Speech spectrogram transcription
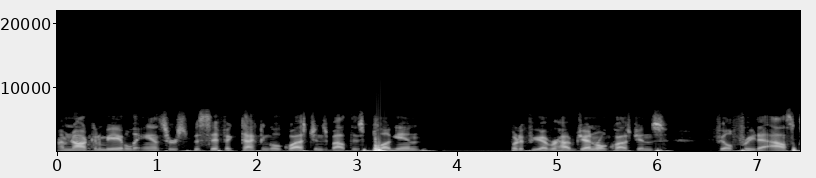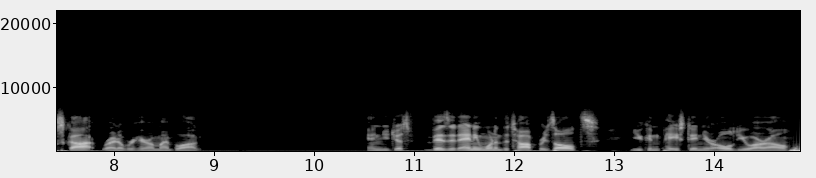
I'm not going to be able to answer specific technical questions about this plugin, but if you ever have general questions, feel free to ask Scott right over here on my blog. And you just visit any one of the top results, you can paste in your old URL,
